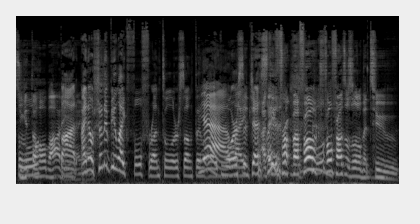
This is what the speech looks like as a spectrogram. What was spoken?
So you get the whole body. body. I know. Shouldn't it be like full frontal or something? Yeah, like more like- I think, fr- but full, full frontal's a little bit too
